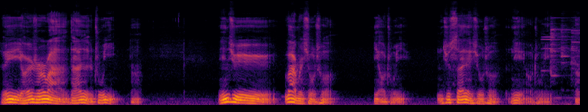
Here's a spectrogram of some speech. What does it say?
所以有些时候吧，大家就得注意啊。您去外边修车，你要注意；你去四 S 店修车，你也要注意啊。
